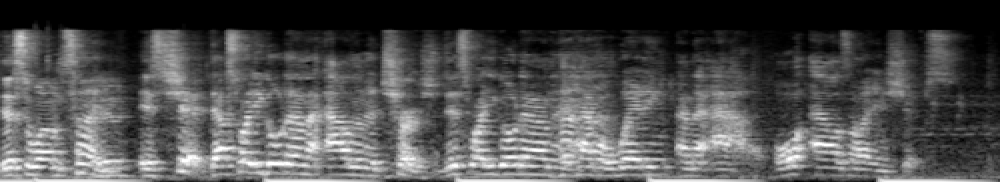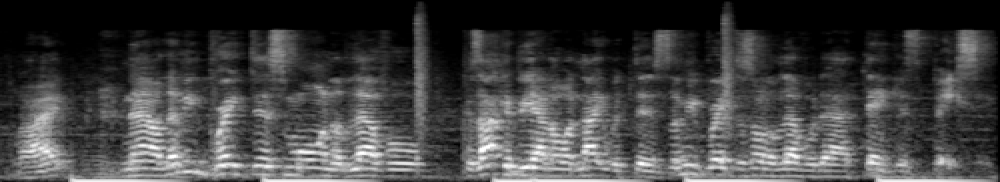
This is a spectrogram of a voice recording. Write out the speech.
This is what I'm telling you. It's ship. That's why you go down the aisle in the church. This is why you go down and have a wedding and an owl. All owls are in ships. Right? Now let me break this more on the level because I could be out all night with this. Let me break this on a level that I think is basic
